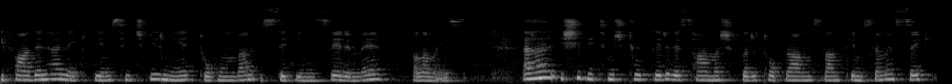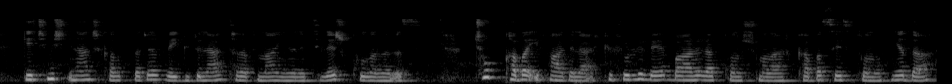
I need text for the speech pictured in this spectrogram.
ifadelerle ektiğimiz hiçbir niyet tohumdan istediğimiz verimi alamayız. Eğer işi bitmiş kökleri ve sarmaşıkları toprağımızdan temizlemezsek geçmiş inanç kalıpları ve güdüler tarafından yönetilir, kullanırız. Çok kaba ifadeler, küfürlü ve bağırarak konuşmalar, kaba ses tonu ya da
